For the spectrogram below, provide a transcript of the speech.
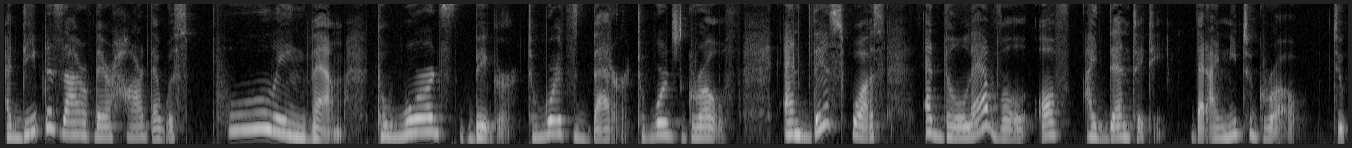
a deep desire of their heart that was pulling them towards bigger, towards better, towards growth And this was at the level of identity that I need to grow to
